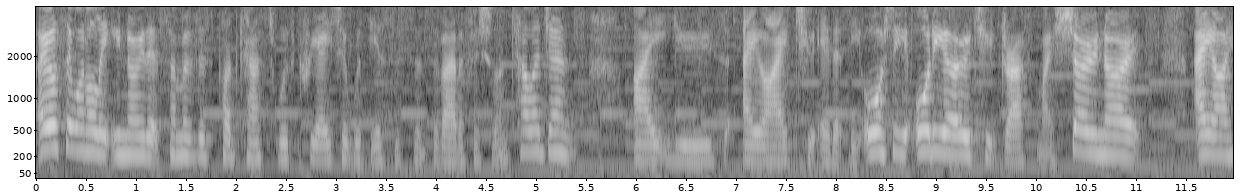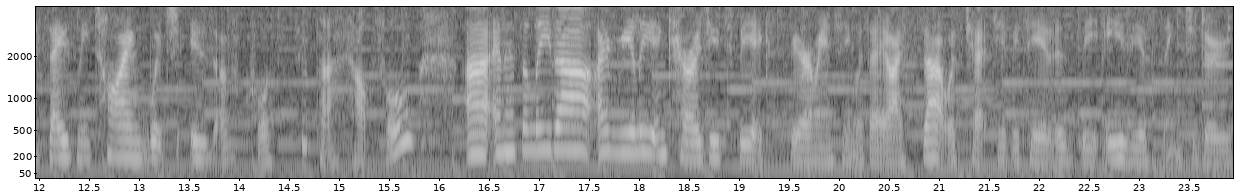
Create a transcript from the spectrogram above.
I also want to let you know that some of this podcast was created with the assistance of artificial intelligence. I use AI to edit the audio, to draft my show notes. AI saves me time, which is, of course, super helpful. Uh, and as a leader, I really encourage you to be experimenting with AI. Start with ChatGPT, it is the easiest thing to do.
